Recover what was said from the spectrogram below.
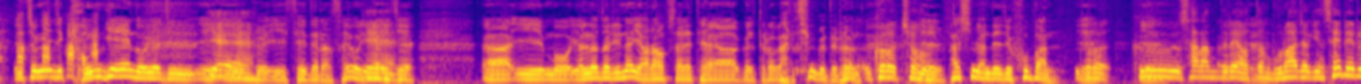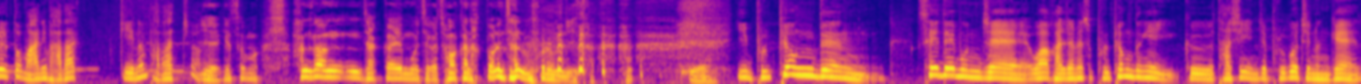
일종의 이제 경계에 놓여진 예. 이, 그, 이 세대라서요. 그러니까 예. 이제 아, 이 뭐 18이나 19살에 대학을 들어간 친구들은 그렇죠. 예, 80년대 이제 후반. 예. 그 예. 사람들의 어떤 예. 문화적인 세례를 또 많이 받았 기는 받았죠. 예, 그래서 뭐 한강 작가의 뭐 제가 정확한 학번은 잘 모릅니다. 예. 이 불평등 세대 문제와 관련해서 불평등이 그 다시 이제 불거지는 게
